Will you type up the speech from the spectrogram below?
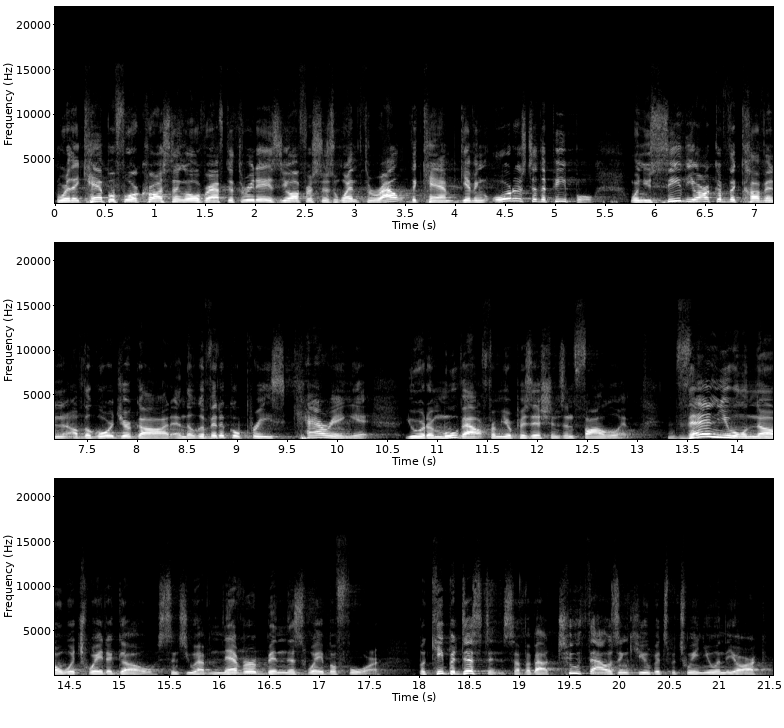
where they camped before crossing over. After three days, the officers went throughout the camp, giving orders to the people When you see the Ark of the Covenant of the Lord your God and the Levitical priests carrying it, you are to move out from your positions and follow it. Then you will know which way to go, since you have never been this way before. But keep a distance of about 2,000 cubits between you and the ark.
